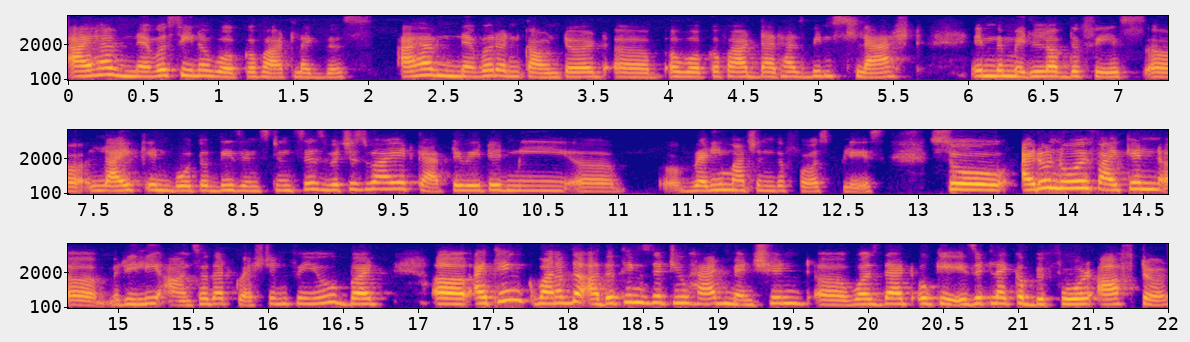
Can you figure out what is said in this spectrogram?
I have never seen a work of art like this. I have never encountered uh, a work of art that has been slashed in the middle of the face, uh, like in both of these instances, which is why it captivated me uh, very much in the first place. So I don't know if I can uh, really answer that question for you, but uh, I think one of the other things that you had mentioned uh, was that okay, is it like a before after?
